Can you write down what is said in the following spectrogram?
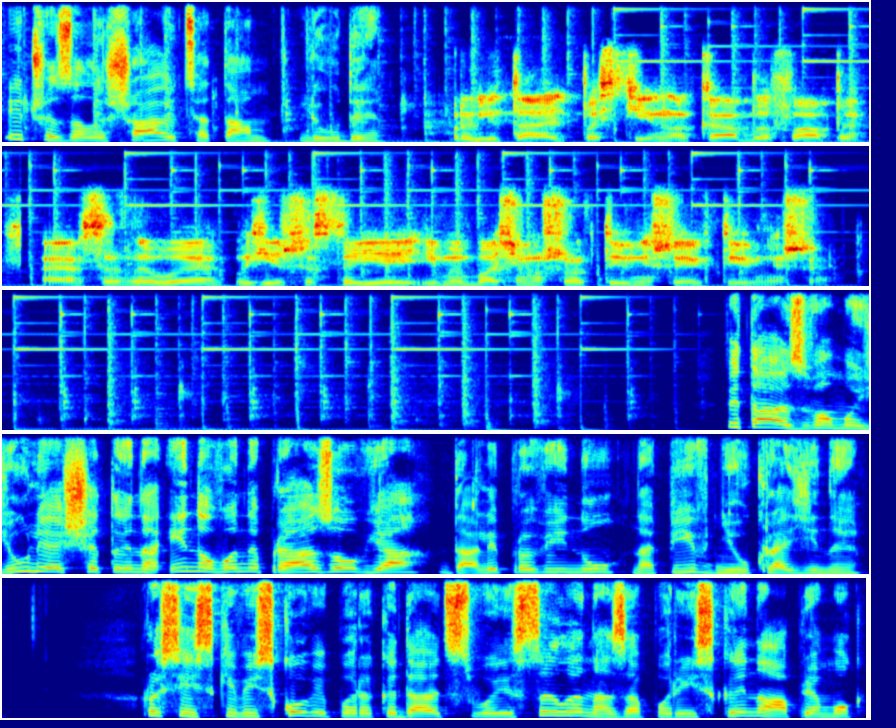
і чи залишаються там люди? Прилітають постійно каби, ФАПи, РСЗВ. Гірше стає, і ми бачимо, що активніше і активніше. Вітаю з вами Юлія Щетина і новини про Азов'я. Далі про війну на півдні України. Російські військові перекидають свої сили на запорізький напрямок,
